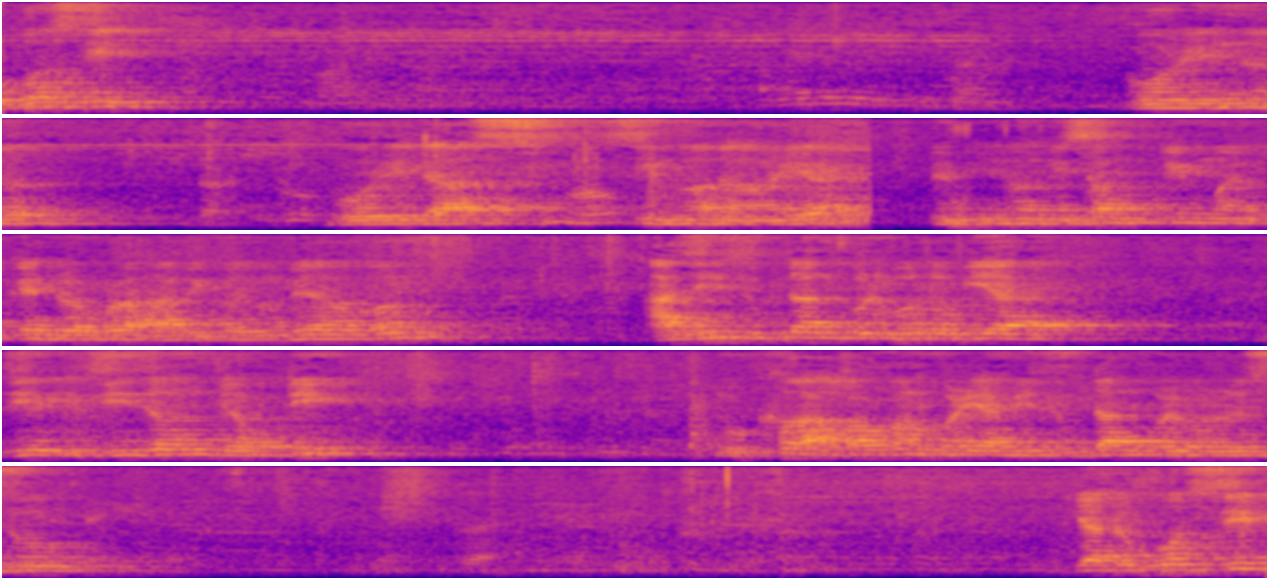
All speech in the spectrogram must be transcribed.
উপস্থিত। গৌৰী দাস সিংহ ডাঙৰীয়া বিভিন্ন নিচামুক্তি কেন্দ্ৰৰ পৰা অহা বিষয়ববীয়াসকল আজি যোগদান কৰিবলগীয়া যি যিজন ব্যক্তিক মুখ্য আকৰ্ষণ কৰি আমি যোগদান কৰিব লৈছো ইয়াত উপস্থিত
